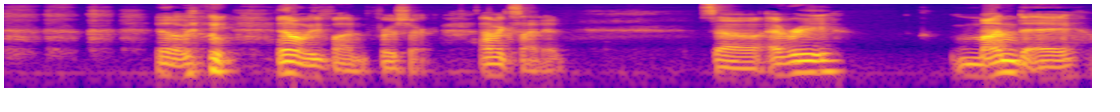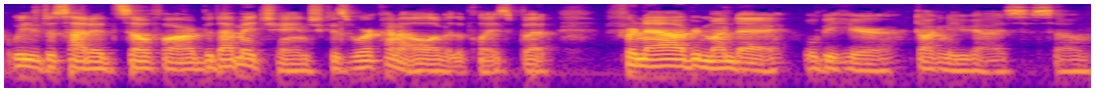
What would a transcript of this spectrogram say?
it'll be it'll be fun for sure. I'm excited. So every Monday we've decided so far, but that may change because we're kind of all over the place. But for now, every Monday we'll be here talking to you guys. So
